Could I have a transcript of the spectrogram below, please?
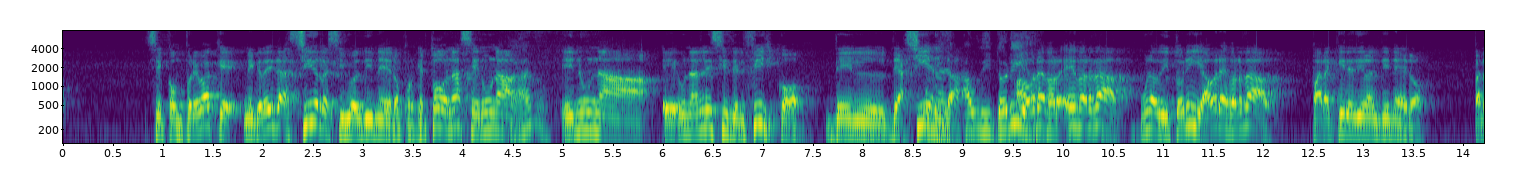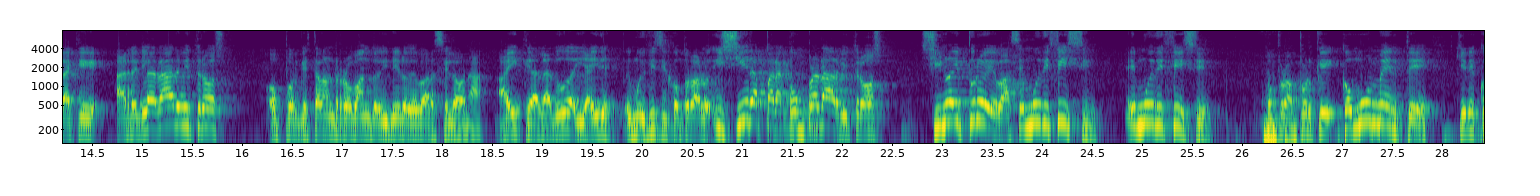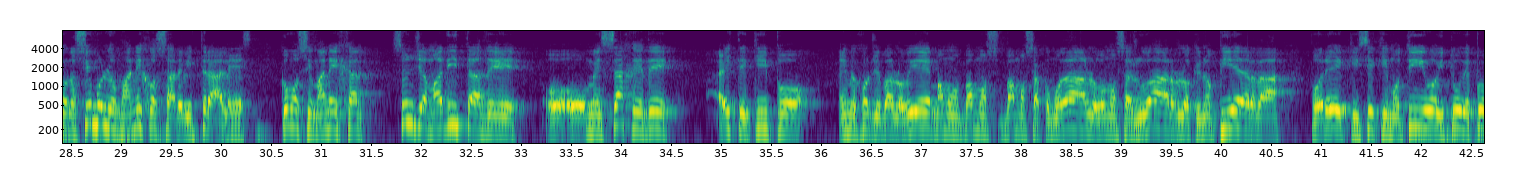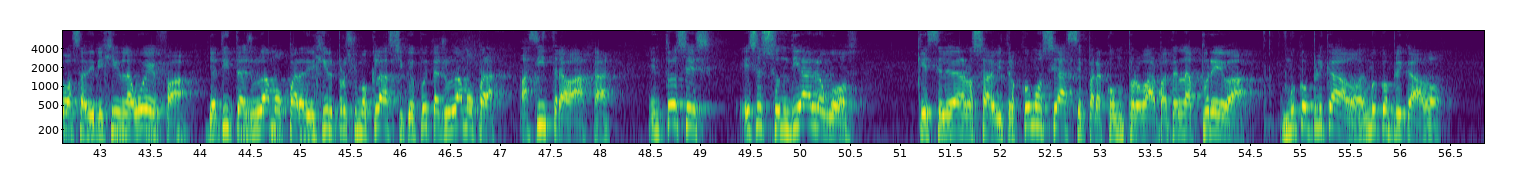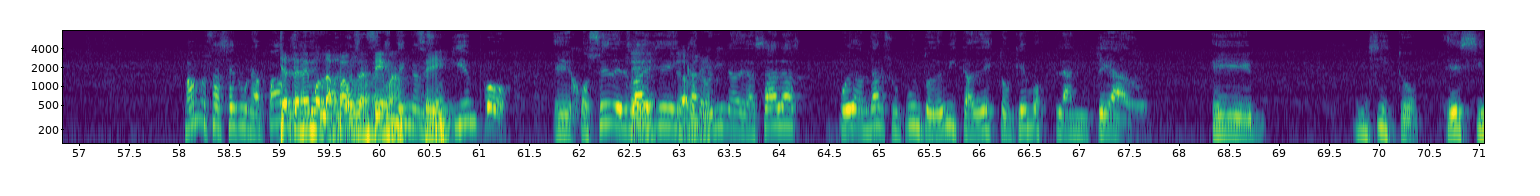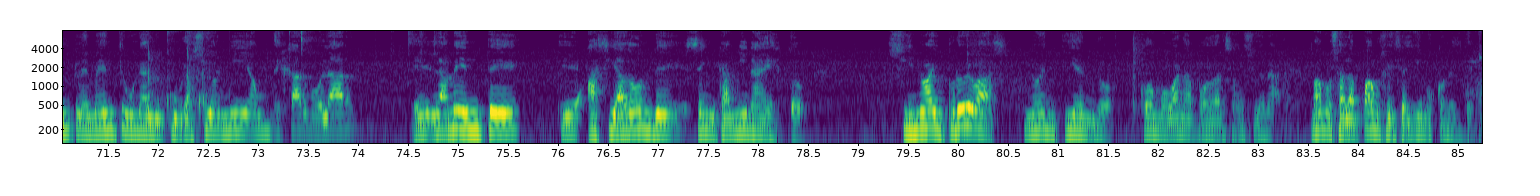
se comprueba que Negreira sí recibió el dinero, porque todo nace en una en una eh, un análisis del fisco, del, de Hacienda. auditoría. Ahora es verdad, una auditoría, ahora es verdad. ¿Para qué le dieron el dinero? ¿Para que arreglar árbitros o porque estaban robando dinero de Barcelona? Ahí queda la duda y ahí es muy difícil comprobarlo. Y si era para comprar árbitros, si no hay pruebas, es muy difícil, es muy difícil porque comúnmente quienes conocemos los manejos arbitrales, cómo se manejan, son llamaditas de o, mensajes de a este equipo es mejor llevarlo bien, vamos, vamos, vamos a acomodarlo, vamos a ayudarlo, que no pierda por X, X motivo, y tú después vas a dirigir en la UEFA, y a ti te ayudamos para dirigir el próximo clásico, después te ayudamos para... Así trabaja. Entonces, esos son diálogos que se le dan a los árbitros. ¿Cómo se hace para comprobar, para tener la prueba? Es muy complicado, es muy complicado. Vamos a hacer una pausa. Ya tenemos la pausa encima. tengan su tiempo. Eh, José del Valle y Carolina de las Alas puedan dar su punto de vista de esto que hemos planteado. Eh, insisto, es simplemente una lucubración mía, un dejar volar eh, la mente hacia dónde se encamina esto. Si no hay pruebas, no entiendo cómo van a poder sancionar. Vamos a la pausa y seguimos con el tema.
